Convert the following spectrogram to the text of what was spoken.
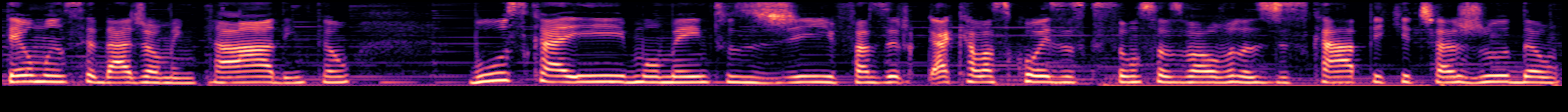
ter uma ansiedade aumentada, então busca aí momentos de fazer aquelas coisas que são suas válvulas de escape que te ajudam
